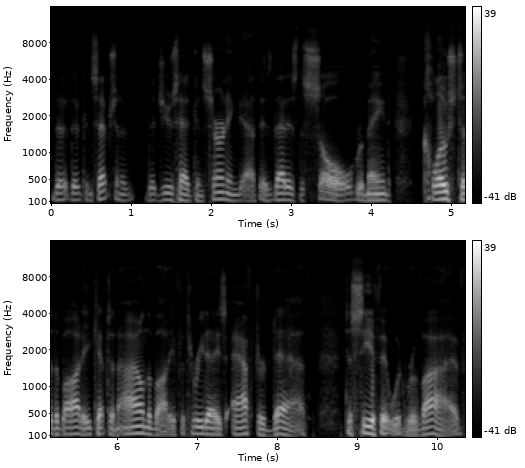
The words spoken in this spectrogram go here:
the, the conception of the Jews had concerning death is that is the soul remained close to the body, kept an eye on the body for three days after death to see if it would revive.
